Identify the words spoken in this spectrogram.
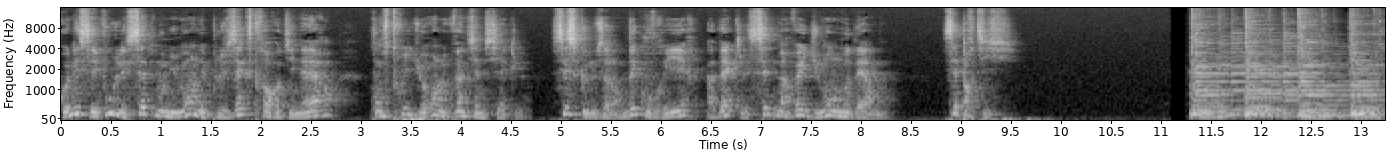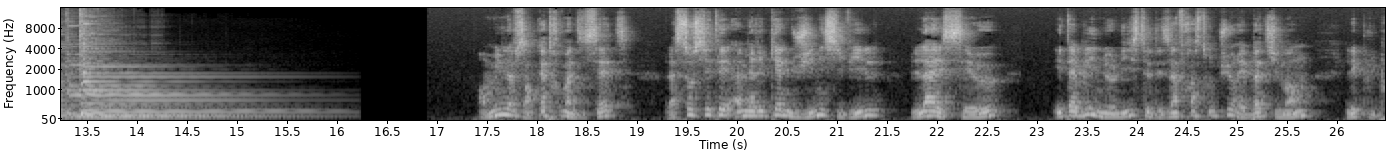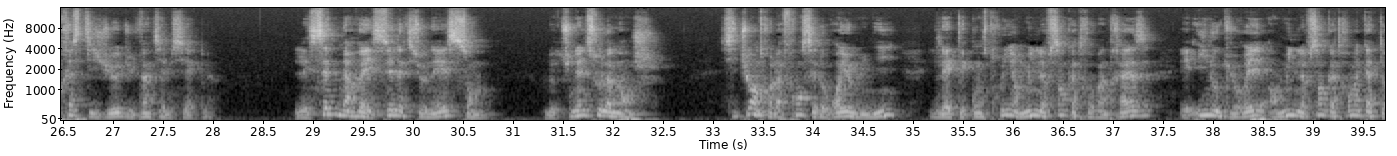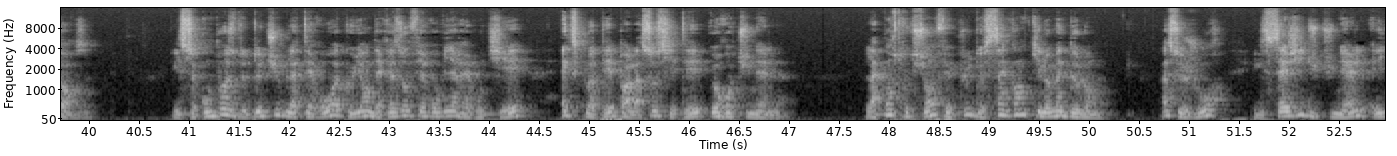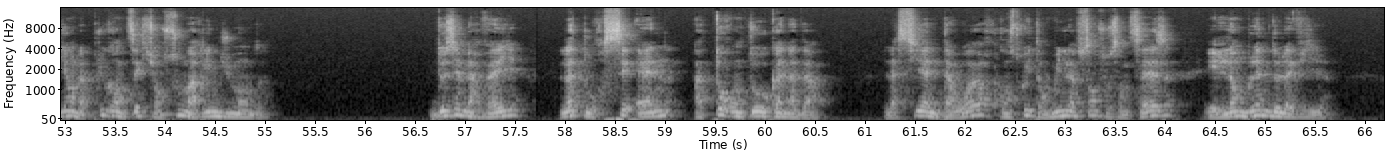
Connaissez-vous les 7 monuments les plus extraordinaires construits durant le XXe siècle? C'est ce que nous allons découvrir avec les 7 merveilles du monde moderne. C'est parti En 1997, la Société américaine du génie civil, l'ASCE, établit une liste des infrastructures et bâtiments les plus prestigieux du XXe siècle. Les sept merveilles sélectionnées sont le tunnel sous la Manche. Situé entre la France et le Royaume-Uni, il a été construit en 1993 et inauguré en 1994. Il se compose de deux tubes latéraux accueillant des réseaux ferroviaires et routiers exploités par la société Eurotunnel. La construction fait plus de 50 km de long. À ce jour, il s'agit du tunnel ayant la plus grande section sous-marine du monde. Deuxième merveille, la tour CN à Toronto au Canada. La CN Tower, construite en 1976, est l'emblème de la ville.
